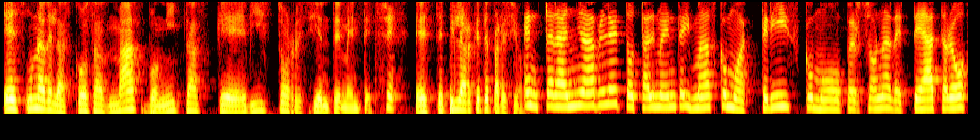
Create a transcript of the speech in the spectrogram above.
es una de las cosas más bonitas que he visto recientemente. Sí. Este, Pilar, ¿qué te pareció? Entrañable totalmente y más como actriz, como persona de teatro,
